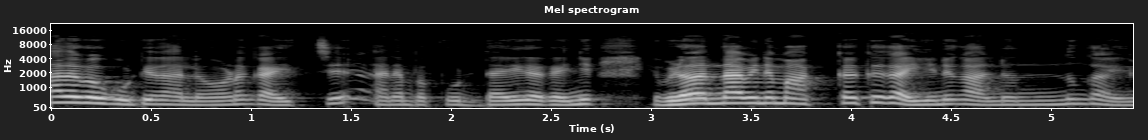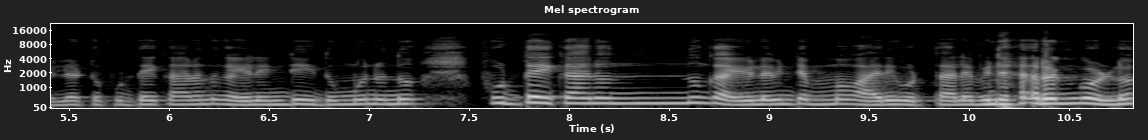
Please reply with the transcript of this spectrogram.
അതൊക്കെ കൂട്ടി നല്ലോണം കഴിച്ച് അതിനപ്പോൾ ഫുഡായി കഴിഞ്ഞ് ഇവിടെ വന്നാൽ പിന്നെ മക്കൾക്ക് കയ്യിന് കാലിനൊന്നും കഴിയില്ല കേട്ടോ. ഫുഡ് കഴിക്കാനൊന്നും കഴിയില്ല. എന്റെ ഇതുമുന്നൊന്നും ഫുഡ് കഴിക്കാനൊന്നും കഴിയില്ല. എന്റെ അമ്മ വാരി കൊടുത്താലേ പിന്നെ ഇറങ്ങുള്ളൂ.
